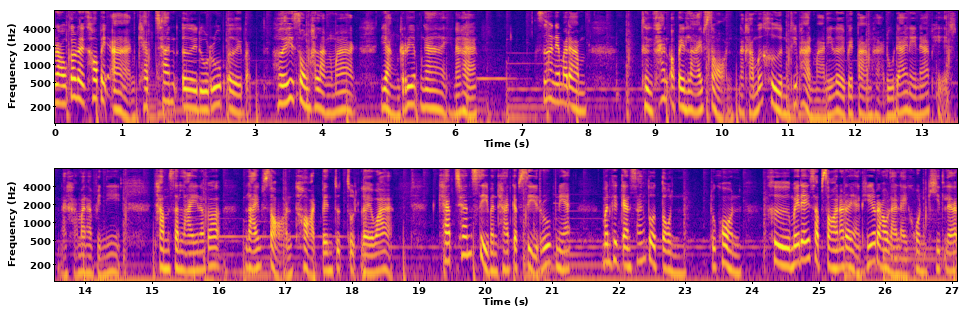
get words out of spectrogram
เราก็เลยเข้าไปอ่านแคปชั่นเอยดูรูปเอยแบบ เฮ้ย ทรงพลังมากอย่างเรียบง่ายนะคะ ซึ่งอันนี้มาดาม ถึงขั้นเอาไปไลฟ์สอนนะคะ เมื่อคืนที่ผ่านมานี้เลยไปตามหาดูได้ในหน้าเพจนะคะ มาดามฟินนี่ทำสไลด์แล้วก็ไลฟ์สอนถอดเป็นจุดๆเลยว่าแคปชั่น4บรรทัดกับ 4 รูปเนี้ย มันคือการสร้างตัวตนทุกคนคือไม่ได้ซับซ้อนอะไรอย่างที่เราหลาย ๆ คนคิดแล้ว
